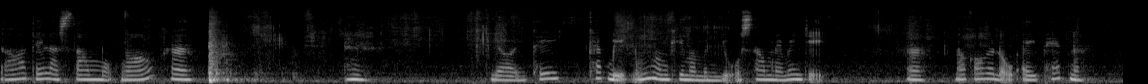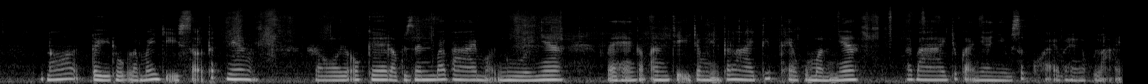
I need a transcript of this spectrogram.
Đó thế là xong một ngón ha. Rồi thấy khác biệt đúng không khi mà mình dụ xong này mấy anh chị? À, nó có cái độ apex nè. Nó tùy thuộc là mấy chị sở thích nha. Rồi, ok, lộc xin bye bye mọi người nha. Và hẹn gặp anh chị trong những cái like tiếp theo của mình nha. Bye bye, chúc cả nhà nhiều sức khỏe và hẹn gặp lại.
